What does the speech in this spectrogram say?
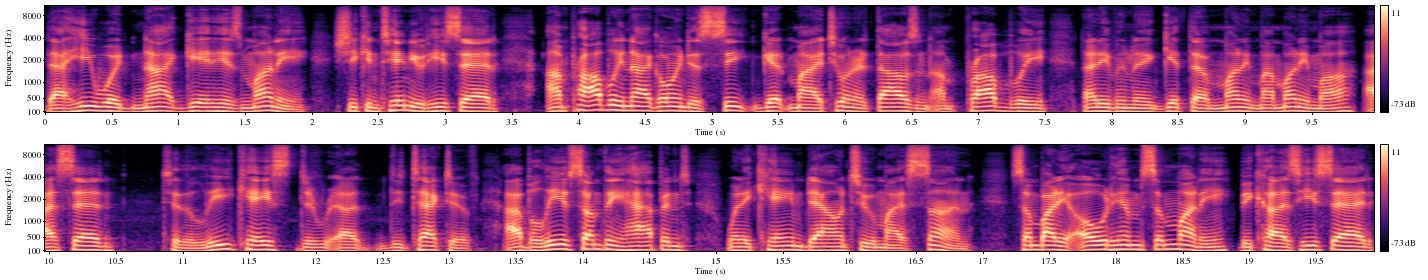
that he would not get his money. She continued, he said, I'm probably not going to seek get my 200,000. I'm probably not even going to get the money my money, ma. I said to the lead case de- uh, detective, I believe something happened when it came down to my son. Somebody owed him some money because he said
